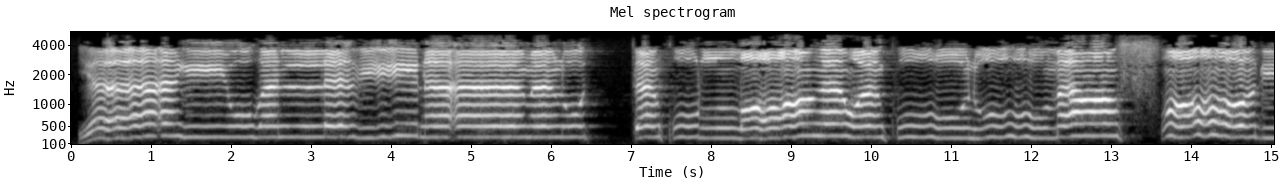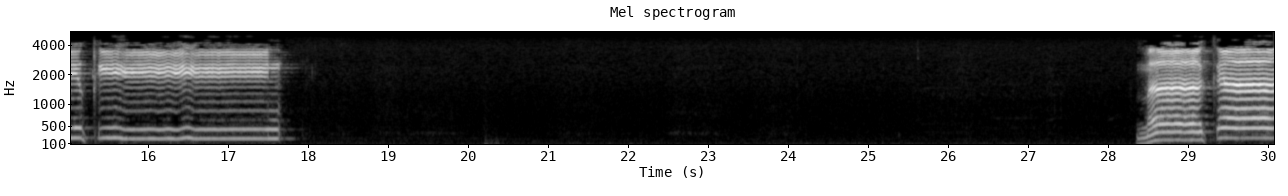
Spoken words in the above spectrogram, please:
يَا اتَّقُوا اللَّهَ وَكُونُوا مَعَ الصَّادِقِينَ. مَا كَانَ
